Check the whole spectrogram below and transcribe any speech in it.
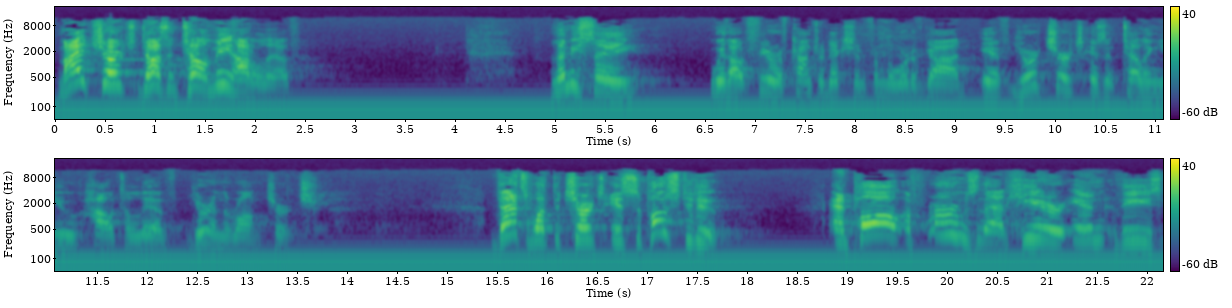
my church doesn't tell me how to live. Let me say, without fear of contradiction from the Word of God, if your church isn't telling you how to live, you're in the wrong church. That's what the church is supposed to do. And Paul affirms that here in these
